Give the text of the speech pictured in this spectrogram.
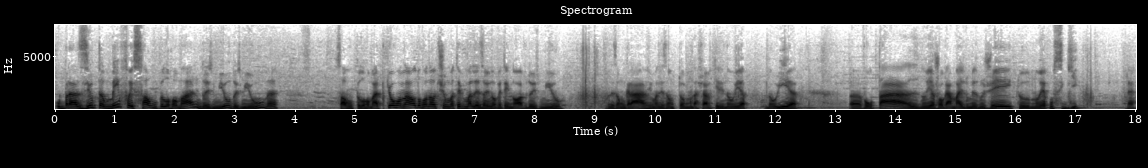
o Brasil também foi salvo pelo Romário em 2000, 2001, né? Salvo pelo Romário, porque o Ronaldo, o Ronaldo tinha uma, teve uma lesão em 99, 2000, uma lesão grave, uma lesão que todo mundo achava que ele não ia, não ia uh, voltar, não ia jogar mais do mesmo jeito, não ia conseguir, né?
